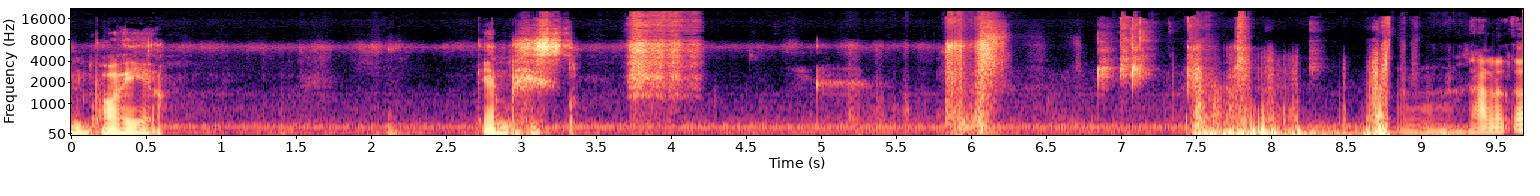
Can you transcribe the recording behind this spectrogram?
นพอยต์เหรอแกนพิส ถ้า แล้วก็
